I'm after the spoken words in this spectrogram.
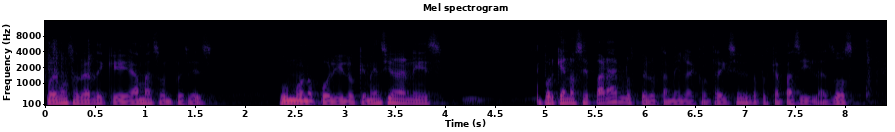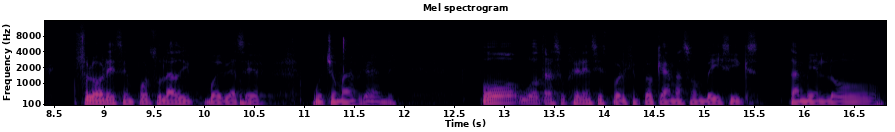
podemos hablar de que Amazon pues es un monopolio y lo que mencionan es ¿por qué no separarlos? Pero también las contradicciones, ¿no? Pues capaz si las dos florecen por su lado y vuelve a ser mucho más grande. O u otras sugerencias, por ejemplo, que Amazon Basics también lo...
